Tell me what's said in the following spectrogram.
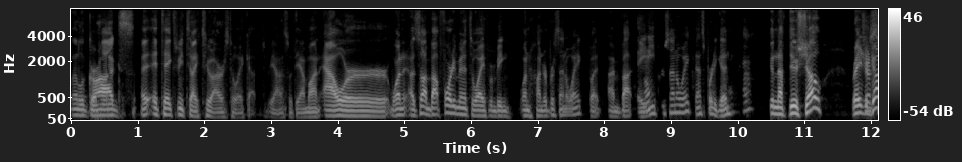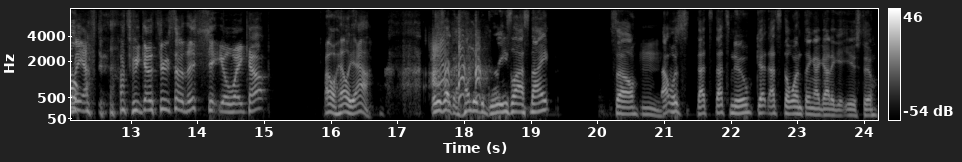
little grogs. It, it takes me to like two hours to wake up. To be honest with you, I'm on hour one, uh, so I'm about 40 minutes away from being 100 percent awake, but I'm about 80 percent awake. That's pretty good. Good enough to do a show. Ready Trust to go? me, after after we go through some of this shit, you'll wake up. Oh hell yeah! It was like 100 degrees last night, so Mm. that was that's that's new. Get that's the one thing I got to get used to.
